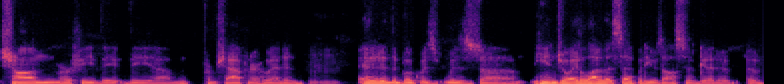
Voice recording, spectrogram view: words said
Sean Murphy, the, the, um, from Schaffner who edited, Mhm. edited the book was was uh he enjoyed a lot of that stuff but he was also good of, of,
